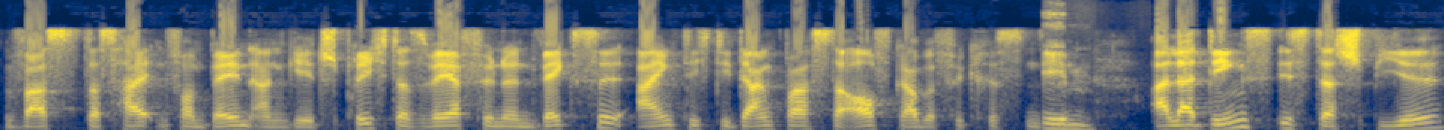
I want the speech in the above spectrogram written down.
was das Halten von Bällen angeht. Sprich, das wäre für einen Wechsel eigentlich die dankbarste Aufgabe für Christen. Eben. Allerdings ist das Spiel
